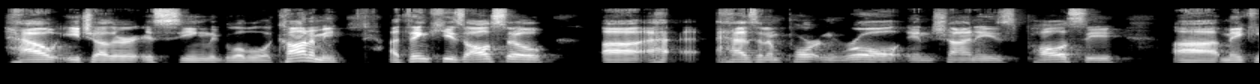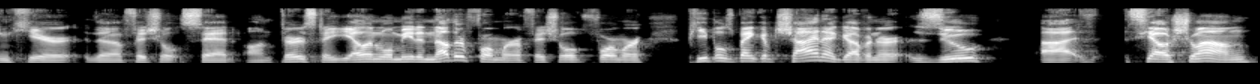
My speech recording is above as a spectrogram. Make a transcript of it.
how each other is seeing the global economy. I think he's also uh, has an important role in Chinese policy uh, making here, the official said on Thursday. Yellen will meet another former official, former People's Bank of China Governor Zhou uh, Xiaochuan,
